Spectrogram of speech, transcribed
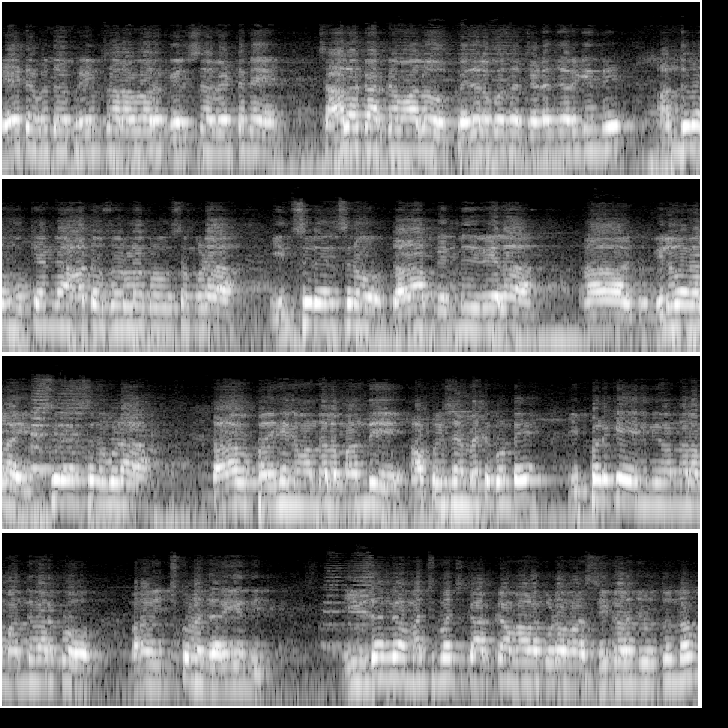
ఏదైతే పెద్ద ప్రేమసారావు గారు గెలిచిన వెంటనే చాలా కార్యక్రమాలు పేదల కోసం చేయడం జరిగింది. అందులో ముఖ్యంగా ఆటో సోదరుల కోసం కూడా ఇన్సూరెన్స్ను దాదాపు ఎనిమిది వేల విలువ గల ఇన్సూరెన్స్ను కూడా దాదాపు పదిహేను వందల మంది అప్లికేషన్ పెట్టుకుంటే ఇప్పటికే ఎనిమిది వందల మంది వరకు మనం ఇచ్చుకోవడం జరిగింది. ఈ విధంగా మంచి మంచి కార్యక్రమాలకు కూడా మనం శ్రీకారం చుడుతున్నాం.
